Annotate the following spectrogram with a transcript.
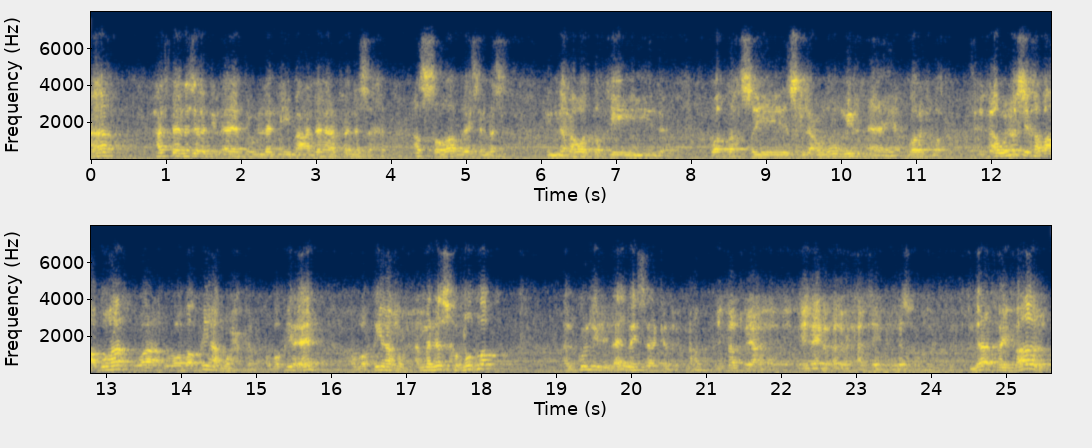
ها؟ حتى نزلت الآية التي بعدها فنسخت. الصواب ليس النسخ إنما هو التقييد والتخصيص لعموم الآية. بارك الله أو نسخ بعضها وباقيها محكم. وباقيها إيه؟ وقيها مطلق أما النسخ المطلق الكل للآية ليس كذلك. نعم. الفرق يعني إيه الآية بفرق الحالتين النسخ لا في فارق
